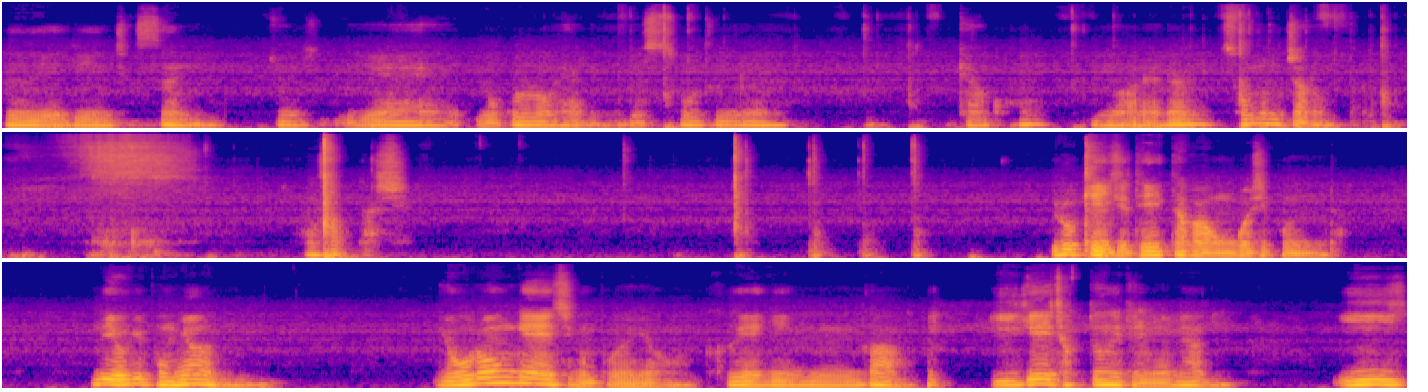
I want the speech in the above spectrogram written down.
그 얘기인 즉슨 좀 얘 요걸로 해야 됩니다. 소드를 이렇게 하고 URL을 소문자로 해서 다시 이렇게 이제 데이터가 온 것이 보입니다. 근데 여기 보면 요런 게 지금 보여요. 그 얘기가 이게 작동이 되려면 이,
